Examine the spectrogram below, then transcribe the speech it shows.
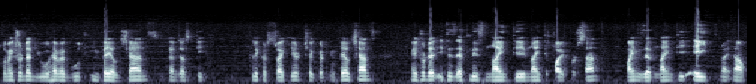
So make sure that you have a good impale chance. You can just pick flicker strike here check your impale chance. Make sure that it is at least 90 95% mine is at 98 right now.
